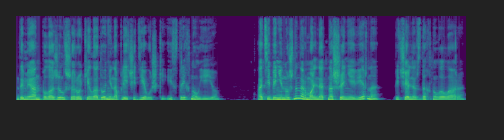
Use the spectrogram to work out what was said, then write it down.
Дамиан положил широкие ладони на плечи девушки и встряхнул ее. «А тебе не нужны нормальные отношения, верно?» – печально вздохнула Лара.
